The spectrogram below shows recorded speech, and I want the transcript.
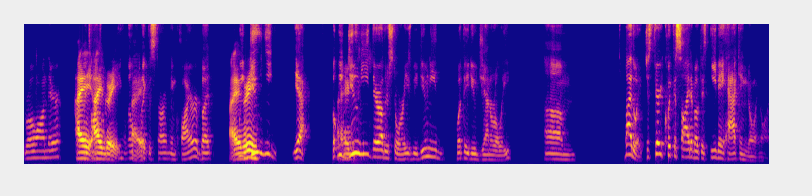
throw on there. I, I, agree. A little I, bit like the Star and the Inquirer, but, I agree. Need, yeah, but we I do need their other stories. We do need what they do generally. Um, by the way, just very quick aside about this eBay hacking going on.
